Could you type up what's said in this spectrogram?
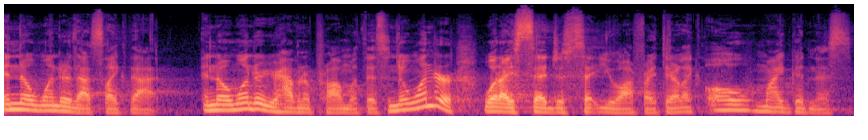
And no wonder that's like that. And no wonder you're having a problem with this. And no wonder what I said just set you off right there. Like, oh my goodness.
